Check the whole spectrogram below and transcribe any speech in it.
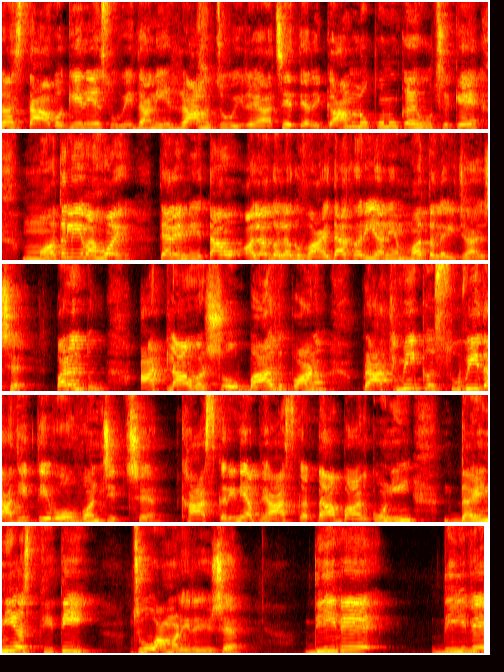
રસ્તા વગેરે સુવિધાની રાહ જોઈ રહ્યા છે. ત્યારે ગામ લોકોનું કહેવું છે કે મત લેવા હોય ત્યારે નેતાઓ અલગ અલગ વાયદા કરી અને મત લઈ જાય છે. પરંતુ આટલા વર્ષો બાદ પણ પ્રાથમિક સુવિધાથી તેઓ વંચિત છે. ખાસ કરીને અભ્યાસ કરતા બાળકોની દયનીય સ્થિતિ જોવા મળી રહી છે. દીવે દીવે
